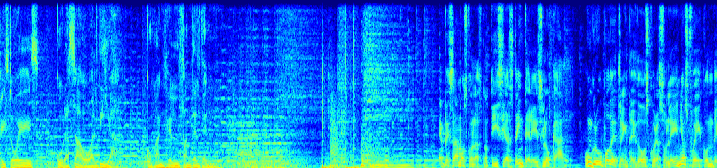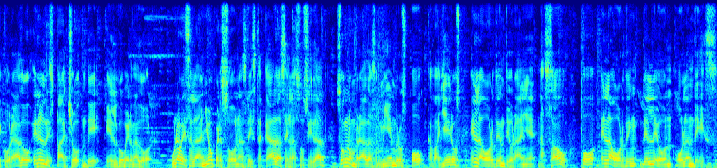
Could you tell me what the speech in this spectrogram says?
Esto es Curazao al día con Ángel Van Delden. Empezamos con las noticias de interés local. Un grupo de 32 curazoleños fue condecorado en el despacho de El Gobernador. Una vez al año, personas destacadas en la sociedad son nombradas miembros o caballeros en la Orden de Orange Nassau o en la Orden del León holandés.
